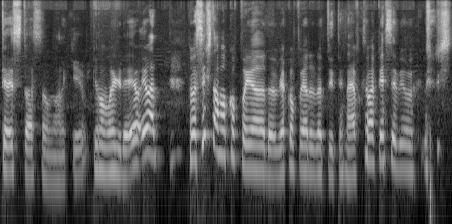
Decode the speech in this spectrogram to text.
tem uma situação, mano, que, pelo amor de Deus. Eu, eu, se você estava acompanhando, me acompanhando no Twitter na época, você vai perceber os,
